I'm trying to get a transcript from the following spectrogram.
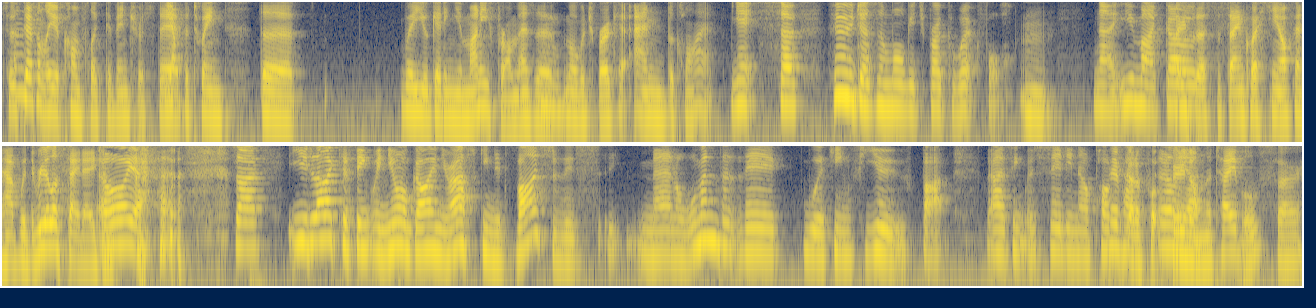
So it's definitely a conflict of interest there Yeah. between the where you're getting your money from as a mortgage broker and the client. Yes. So who does the mortgage broker work for? Mm. Now you might go. I guess that's the same question you often have with the real estate agents. Oh yeah. so you'd like to think when you're going, you're asking advice of this man or woman that they're working for you, but I think we've said in our podcast They've got to put earlier, food on the tables, so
